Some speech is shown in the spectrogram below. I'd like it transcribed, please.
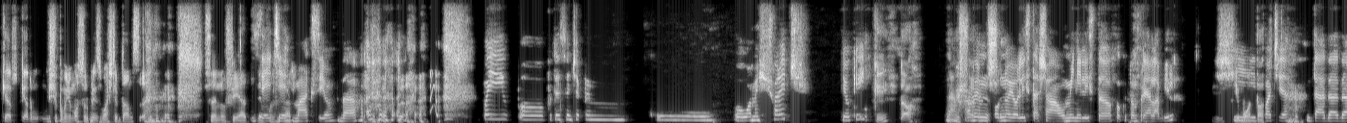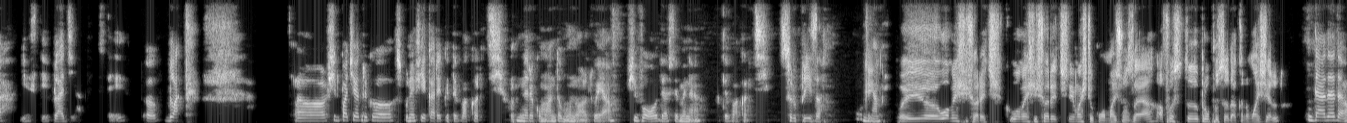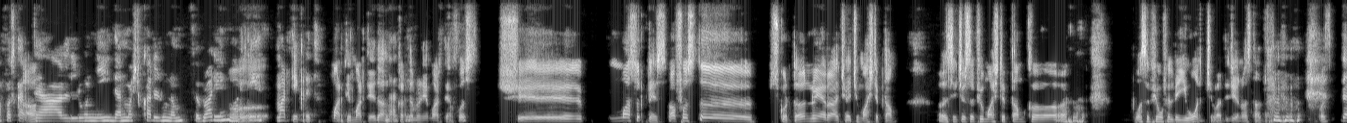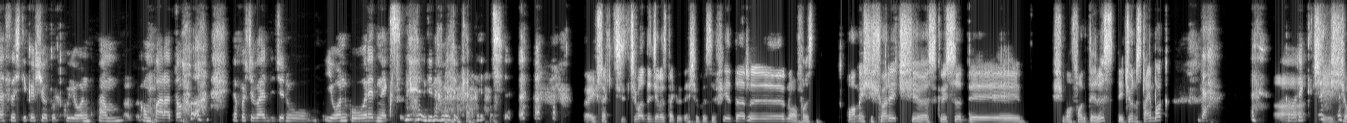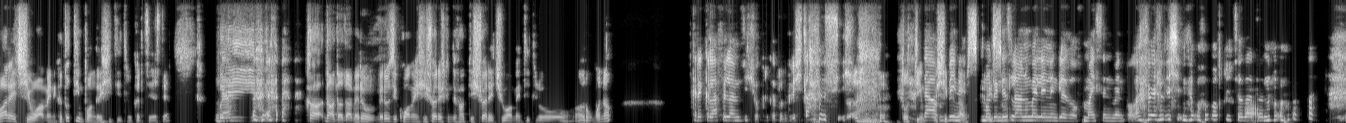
chiar, chiar și pe mine m-a surprins, mă așteptam să, să nu fie atât 10 de mult. 10 dar... maxim, da. da. Păi uh, putem să începem cu oameni și șoareci? E ok? Ok, da. da. Avem noi o listă așa, o mini-listă făcută în prealabil și e montat. după aceea, da, da, da, este plagiat, este uh, blat. Uh, și după aceea cred că spune fiecare câteva cărți. Ne recomandăm unul altuia și vouă de asemenea câteva cărți. Surpriză. Ok. Da. Păi uh, Oameni și șoareci. Cu Oameni și șoareci nu mai știu cum am ajuns la ea. A fost uh, propusă, dacă nu mă înșel. Da, da, da. A fost cartea da. lunii, dar nu mai știu care lună. Februarie? Martie? Uh, martie, cred. Martie, martie, da. da cartea da. lunii martie a fost și m-a surprins. A fost uh, scurtă, nu era ceea ce mă așteptam. Uh, sincer să fiu, mă așteptam că o să fie un fel de Ion, ceva de genul ăsta. Da, da să știi că și eu tot cu Ion am comparat-o. a fost ceva de genul Ion cu Rednex din America. Deci. exact, ceva de genul ăsta credeam și eu că o să fie, dar uh, nu a fost. Oameni și șoareci, uh, scrisă de și mă fac de râs, de John Steinbach. Da. Uh, și șoareci și oameni, că tot timpul am greșit titlul cărții astea. Da. Păi, da. Ca, da, da, da, mereu, mereu zic oameni și șoareci, când de fapt e șoareci și oameni titlul în română. Cred că la fel am zis și eu, cred că tot greșit am zis. tot timpul da, și bine, când am scris mă gândesc la numele în engleză of My Mental la fel și nu, niciodată ah. nu.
